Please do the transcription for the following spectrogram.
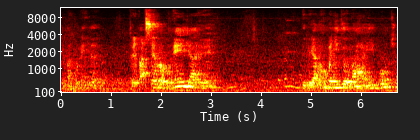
filmar con ella, trepar cerro con ella, de, de pegar un bañito de mar ahí en Concha.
